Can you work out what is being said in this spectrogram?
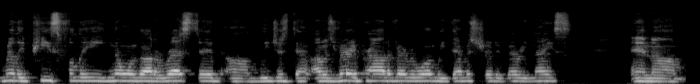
really peacefully. No one got arrested. Um, we just, de- I was very proud of everyone. We demonstrated very nice. And um,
